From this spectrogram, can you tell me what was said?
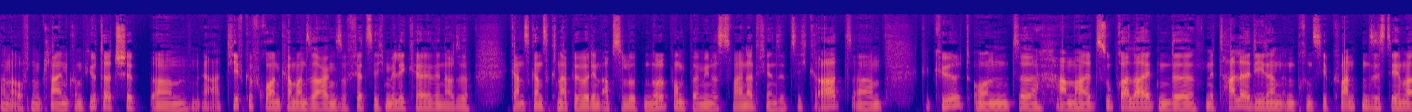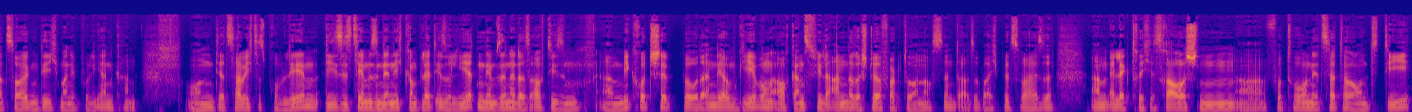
dann auf einem kleinen Computerchip, ähm, ja, tiefgefroren kann man sagen, so 40 Millikelvin, also ganz, ganz knapp über dem absoluten Nullpunkt bei minus 274 Grad ähm, gekühlt und äh, haben halt supraleitende Metalle, die dann im Prinzip Quantensysteme erzeugen, die ich manipulieren kann. Und jetzt habe ich das Problem, die Systeme sind ja nicht komplett isoliert in dem Sinne, dass auf diesem äh, Mikrochip oder in der Umgebung auch ganz viele andere Störfaktoren noch sind, also beispielsweise ähm, elektrisches Rauschen, äh, Photonen etc. Und die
